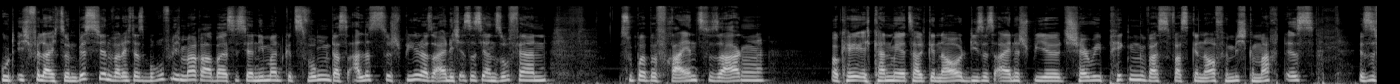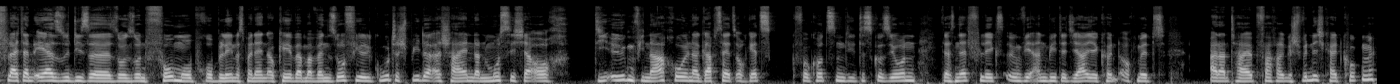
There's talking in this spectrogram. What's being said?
gut, ich vielleicht so ein bisschen, weil ich das beruflich mache, aber es ist ja niemand gezwungen, das alles zu spielen. Also eigentlich ist es ja insofern super befreiend zu sagen, okay, ich kann mir jetzt halt genau dieses eine Spiel cherry picken, was, was genau für mich gemacht ist. Ist es vielleicht dann eher so diese, so, so ein FOMO-Problem, dass man denkt, okay, wenn man, wenn so viele gute Spiele erscheinen, dann muss ich ja auch die irgendwie nachholen. Da gab es ja jetzt auch jetzt vor kurzem die Diskussion, dass Netflix irgendwie anbietet, ja, ihr könnt auch mit anderthalbfacher Geschwindigkeit gucken.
